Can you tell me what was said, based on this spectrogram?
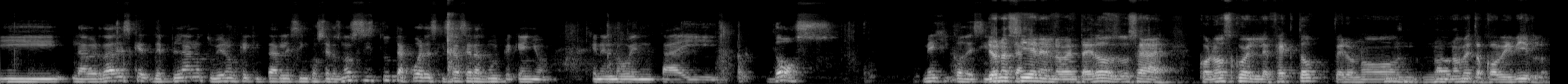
y la verdad es que de plano tuvieron que quitarle cinco ceros. No sé si tú te acuerdas, quizás eras muy pequeño, que en el 92 México decidió... Yo nací en el 92, o sea, conozco el efecto, pero no, no, no me tocó vivirlo.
